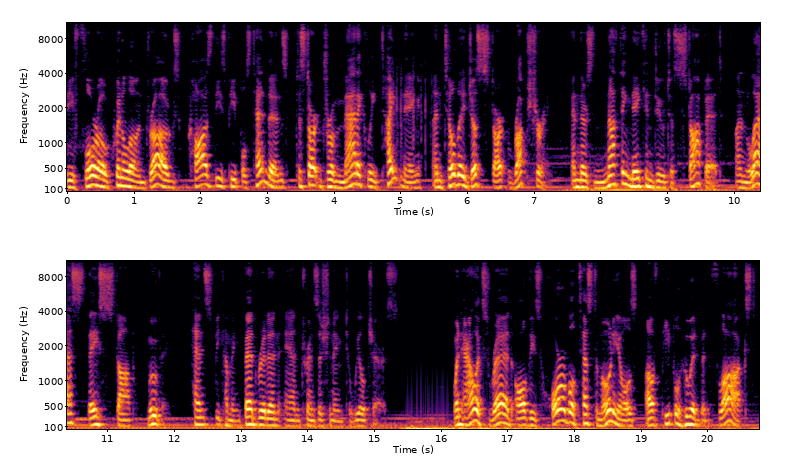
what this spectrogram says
the fluoroquinolone drugs cause these people's tendons to start dramatically tightening until they just start rupturing. And there's nothing they can do to stop it unless they stop moving, hence becoming bedridden and transitioning to wheelchairs. When Alex read all these horrible testimonials of people who had been floxed,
